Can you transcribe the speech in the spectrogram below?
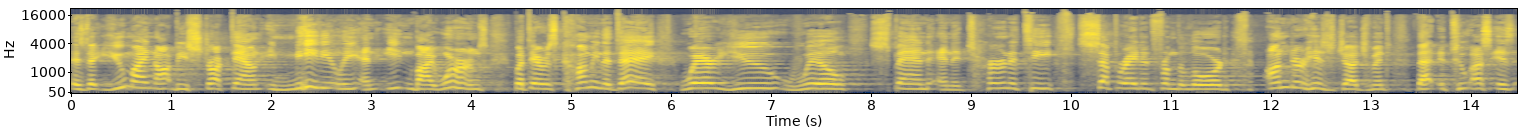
is that you might not be struck down immediately and eaten by worms, but there is coming a day where you will spend an eternity separated from the Lord under his judgment that to us is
